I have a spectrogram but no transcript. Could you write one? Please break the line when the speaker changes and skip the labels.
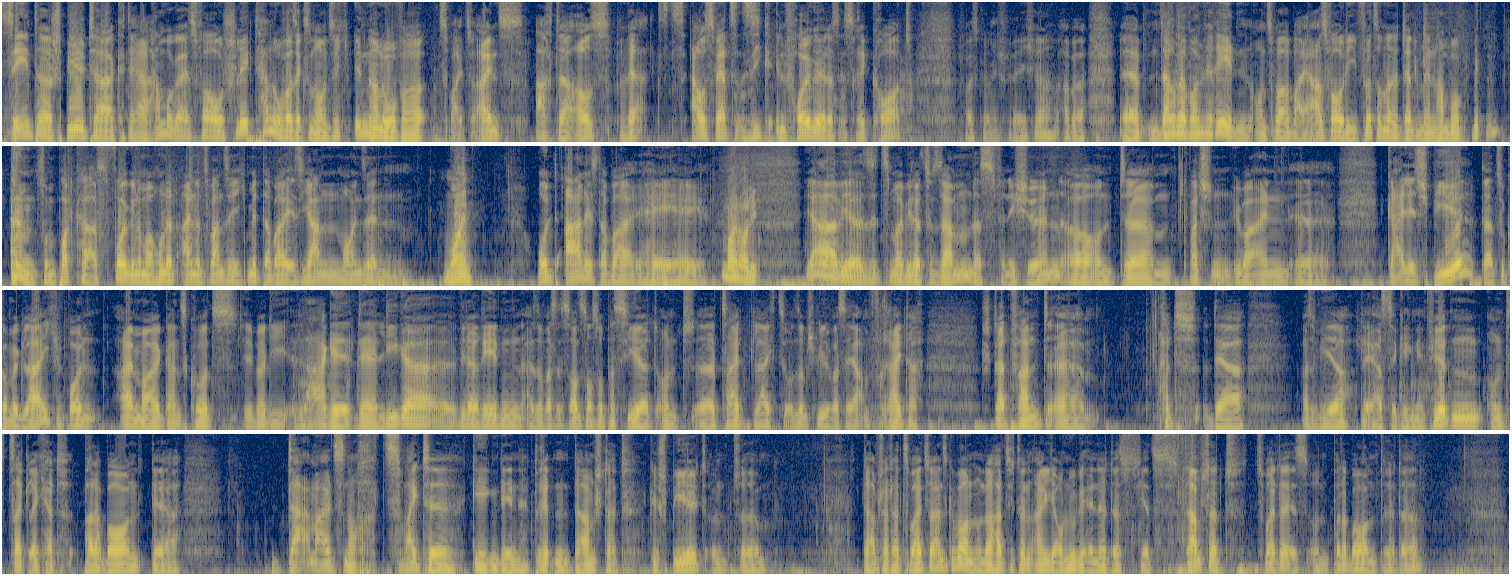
Zehnter Spieltag. Der Hamburger SV schlägt Hannover 96 in Hannover 2 zu 1. Achter Auswärts, Auswärtssieg in Folge. Das ist Rekord. Ich weiß gar nicht welcher, aber äh, darüber wollen wir reden. Und zwar bei HSV, die 1400 Gentlemen Hamburg, bitten zum Podcast. Folge Nummer 121. Mit dabei ist Jan. Moinsen.
Moin.
Und Arne ist dabei. Hey, hey.
Moin, Olli.
Ja, wir sitzen mal wieder zusammen. Das finde ich schön. Äh, und ähm, quatschen über ein äh, geiles Spiel. Dazu kommen wir gleich. Wir wollen einmal ganz kurz über die Lage der Liga äh, wieder reden. Also, was ist sonst noch so passiert? Und äh, zeitgleich zu unserem Spiel, was ja am Freitag stattfand, äh, hat der, also wir, der Erste gegen den Vierten. Und zeitgleich hat Paderborn, der damals noch Zweite gegen den Dritten Darmstadt gespielt. Und äh, Darmstadt hat 2 zu 1 gewonnen und da hat sich dann eigentlich auch nur geändert, dass jetzt Darmstadt Zweiter ist und Paderborn Dritter.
